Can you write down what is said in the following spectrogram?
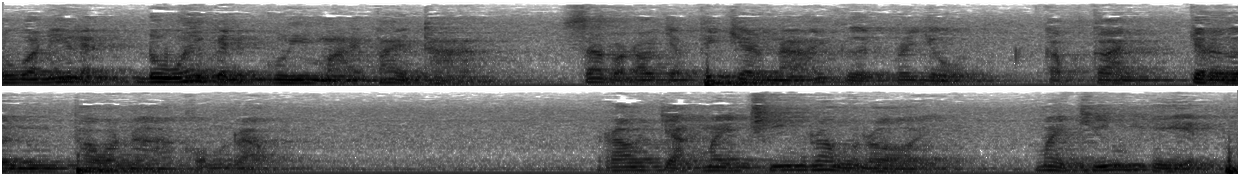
ดูอันนี้แหละ ดูให้เป็นกุยหมายป้ายทางสำหรับเราจะพิจารณาให้เกิดประโยชน์กับการเจริญภาวนาของเรา เราจะไม่ทิ้งร่องรอย ไม่ทิ้งเหตุผ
